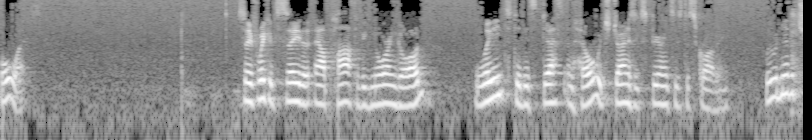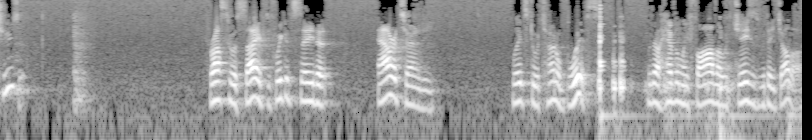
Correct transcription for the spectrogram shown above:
always. So if we could see that our path of ignoring God leads to this death and hell which Jonah's experience is describing, we would never choose it. For us who are saved, if we could see that our eternity leads to eternal bliss with our Heavenly Father, with Jesus, with each other,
